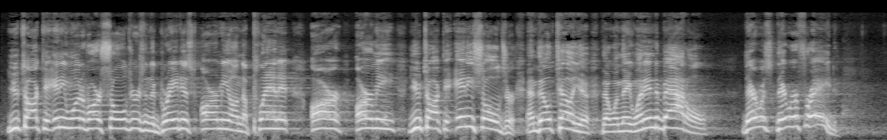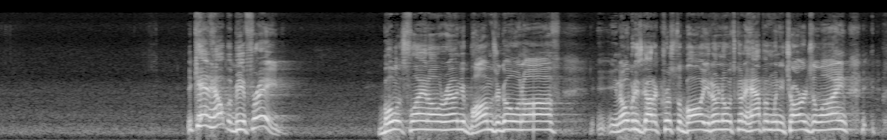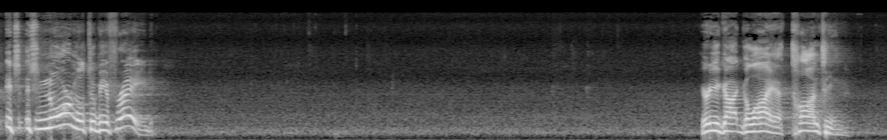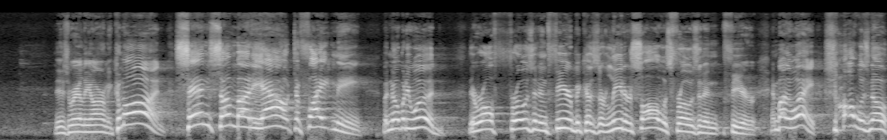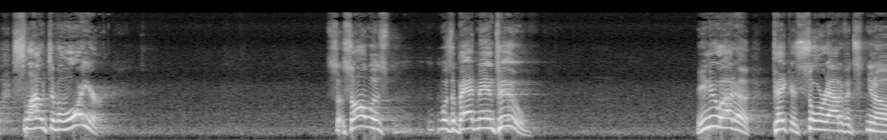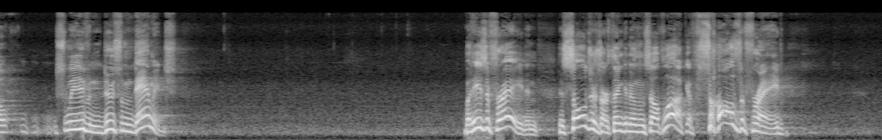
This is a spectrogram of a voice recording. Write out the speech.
You talk to any one of our soldiers in the greatest army on the planet, our army, you talk to any soldier, and they'll tell you that when they went into battle, there was, they were afraid. You can't help but be afraid. Bullets flying all around you, bombs are going off. You, nobody's got a crystal ball. You don't know what's going to happen when you charge the line. It's, it's normal to be afraid. Here you got Goliath taunting the Israeli army. Come on, send somebody out to fight me. But nobody would. They were all frozen in fear because their leader, Saul, was frozen in fear. And by the way, Saul was no slouch of a warrior. So Saul was, was a bad man too. He knew how to take his sword out of its, you know, sleeve and do some damage. But he's afraid, and his soldiers are thinking to themselves, look, if Saul's afraid,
